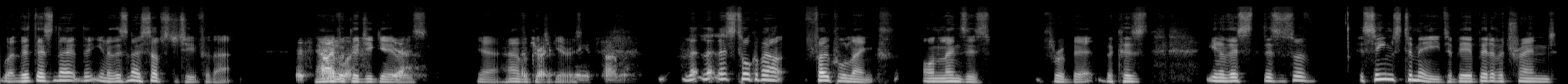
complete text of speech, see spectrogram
well, there's no you know there's no substitute for that. It's however good your gear yeah. is. Yeah, however That's good right. your gear is. it's timeless. Let, let, let's talk about focal length on lenses for a bit because you know there's there's a sort of it seems to me to be a bit of a trend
